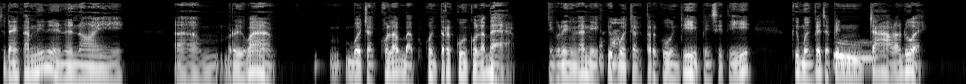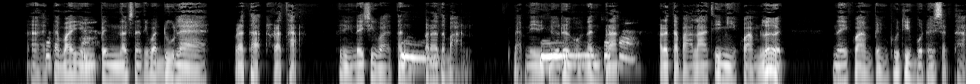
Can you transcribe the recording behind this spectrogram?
แสดงธรรมนิดๆหน่อยๆเอ่อ หรือว่าบวชจากคนละแบบคนตระกูลคนละแบบ อย่างกรณีของท่านเนี่ยค่ะคือบวชจากตระกูลที่เป็นเศรษฐีคือเหมือนก็จะเป็นอืมเจ้าแล้วด้วยอ่าค่ะแต่ว่ายังค่ะเป็นลักษณะที่ว่าดูแลรัฐรัฐะคือถึงได้ชื่อว่าท่านอืมพระรัฐบาล แบบนี้คือเรื่องของท่านพระเจ้ค่ะรัฐบาลที่มีความเลิศในความเป็นผู้ที่บวชด้วยศรัทธา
